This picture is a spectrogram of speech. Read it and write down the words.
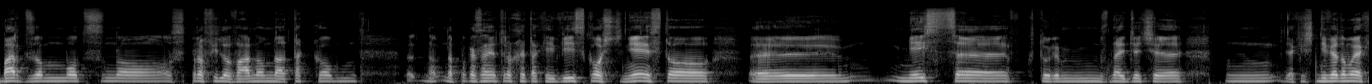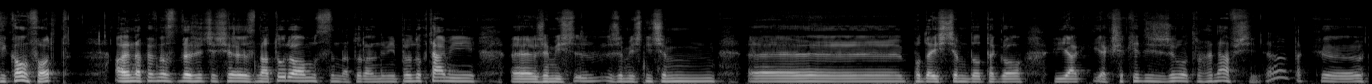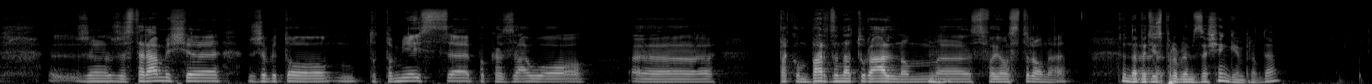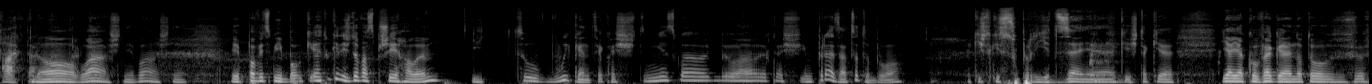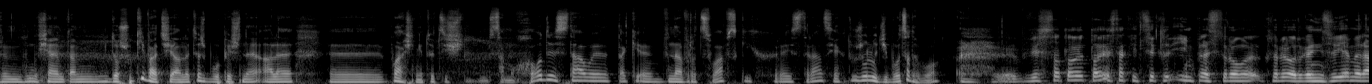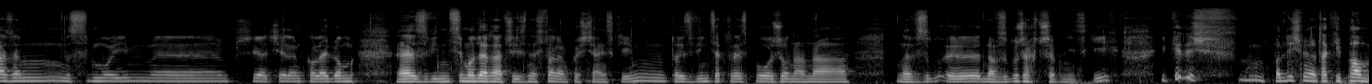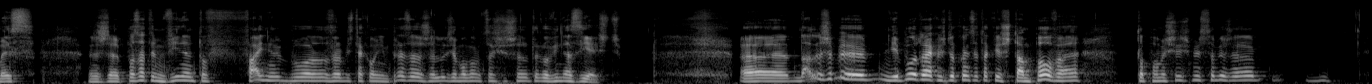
bardzo mocno sprofilowaną na taką, na, na, pokazanie trochę takiej wiejskości. Nie jest to e, miejsce, w którym znajdziecie mm, jakiś nie wiadomo jaki komfort, ale na pewno zderzycie się z naturą, z naturalnymi produktami, e, rzemieś, rzemieślniczym e, podejściem do tego, jak, jak się kiedyś żyło trochę na wsi. Nie? Tak, e, że, że staramy się, żeby to, to, to miejsce pokazało taką bardzo naturalną mhm. swoją stronę. Tu nawet jest problem z zasięgiem, prawda? Tak, tak. No tak, tak, właśnie, tak. właśnie. Powiedz mi, bo ja tu kiedyś do was przyjechałem i tu w weekend jakaś niezła była jakaś impreza. Co to było? Jakieś takie super jedzenie, jakieś takie... Ja jako wege, no to musiałem tam doszukiwać się, ale też było pyszne, ale yy, właśnie, tu jakieś samochody stały takie na wrocławskich rejestracjach. Dużo ludzi było. Co to było? Wiesz co, to, to jest taki cykl imprez, którą, który organizujemy razem z moim e, przyjacielem, kolegą e, z winnicy Moderna, czyli z Nestorem Kościańskim. To jest winnica, która jest położona na, na, wzg e, na wzgórzach Trzebnickich i kiedyś wpadliśmy na taki pomysł, że poza tym winem to fajnie by było zrobić taką imprezę, że ludzie mogą coś jeszcze do tego wina zjeść. E, no ale żeby nie było to jakoś do końca takie sztampowe, to pomyśleliśmy sobie, że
